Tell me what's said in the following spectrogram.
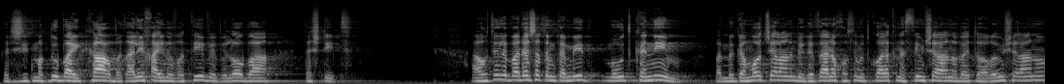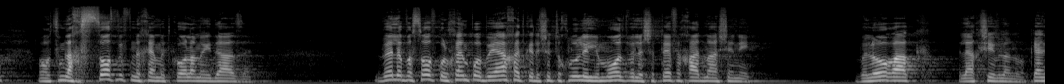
כדי שתתמקדו בעיקר, בתהליך האינובטיבי ולא בתשתית. אנחנו רוצים לוודא שאתם תמיד מעודכנים במגמות שלנו, בגלל זה אנחנו עושים את כל הכנסים שלנו ואת האירועים שלנו, ורוצים לחשוף בפניכם את כל המידע הזה. ולבסוף, כולכם פה ביחד כדי שתוכלו ללמוד ולשתף אחד מהשני, ולא רק להקשיב לנו. כן,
